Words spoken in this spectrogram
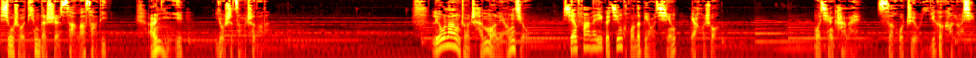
凶手听的是萨拉萨蒂，而你又是怎么知道的？”流浪者沉默良久，先发来一个惊恐的表情，然后说：“目前看来，似乎只有一个可能性。”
